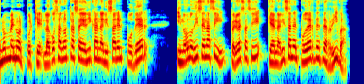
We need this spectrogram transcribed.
No es menor, porque la cosa nuestra se dedica a analizar el poder y no lo dicen así, pero es así, que analizan el poder desde arriba.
